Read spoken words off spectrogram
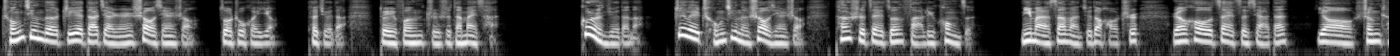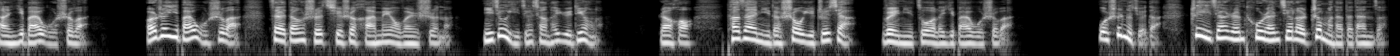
重庆的职业打假人邵先生作出回应，他觉得对方只是在卖惨。个人觉得呢，这位重庆的邵先生他是在钻法律空子。你买了三碗觉得好吃，然后再次下单要生产一百五十碗，而这一百五十碗在当时其实还没有问世呢，你就已经向他预定了。然后他在你的授意之下为你做了一百五十万，我甚至觉得这一家人突然接了这么大的单子，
